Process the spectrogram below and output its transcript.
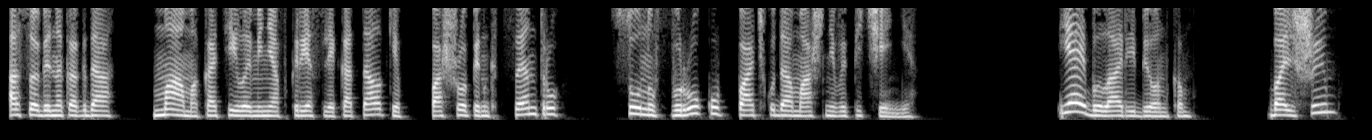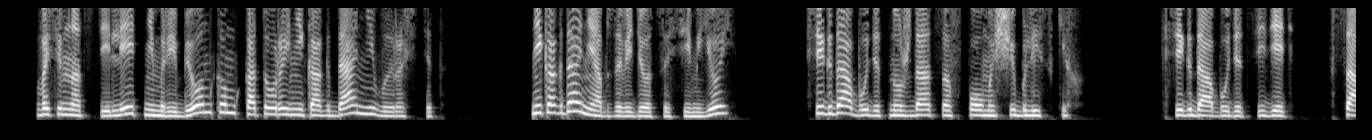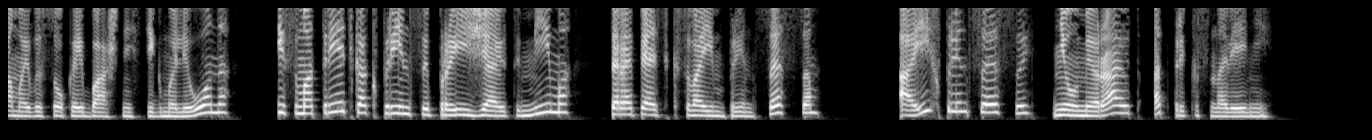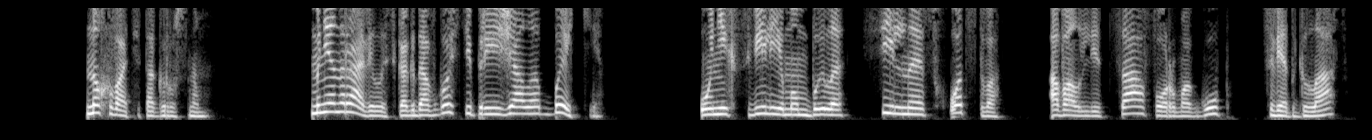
Особенно, когда мама катила меня в кресле каталки по шопинг-центру, сунув в руку пачку домашнего печенья. Я и была ребенком. Большим, 18-летним ребенком, который никогда не вырастет. Никогда не обзаведется семьей, всегда будет нуждаться в помощи близких, всегда будет сидеть в самой высокой башне Стигмалиона и смотреть, как принцы проезжают мимо торопясь к своим принцессам, а их принцессы не умирают от прикосновений. Но хватит о грустном. Мне нравилось, когда в гости приезжала Бекки. У них с Вильямом было сильное сходство, овал лица, форма губ, цвет глаз.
